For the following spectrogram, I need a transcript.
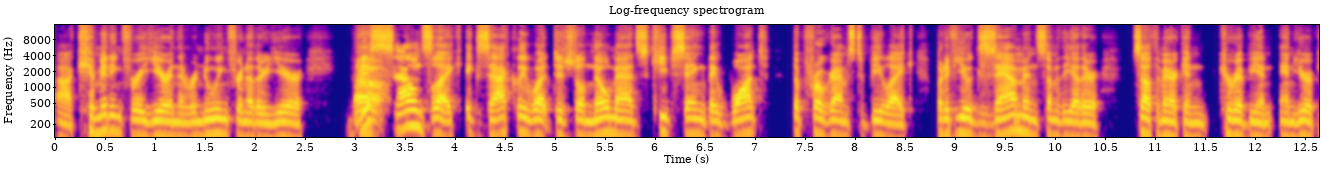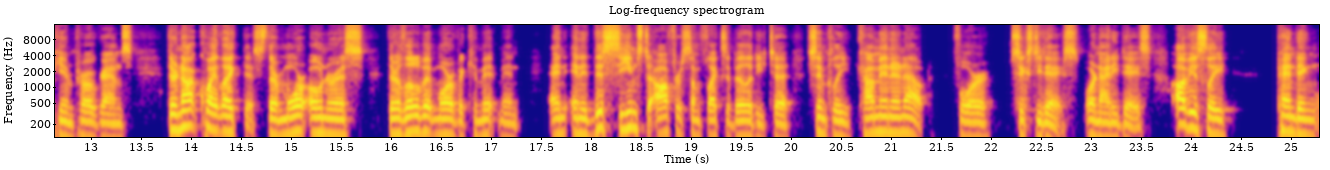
uh, committing for a year and then renewing for another year. This oh. sounds like exactly what digital nomads keep saying they want the programs to be like. But if you mm. examine some of the other South American, Caribbean, and European programs, they're not quite like this. They're more onerous. They're a little bit more of a commitment. And, and it, this seems to offer some flexibility to simply come in and out for 60 days or 90 days. Obviously, pending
